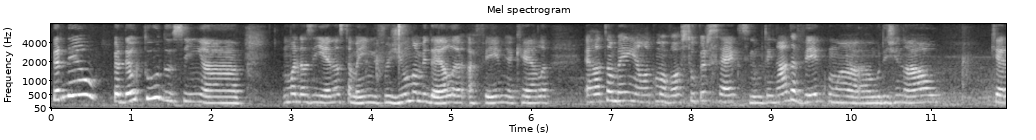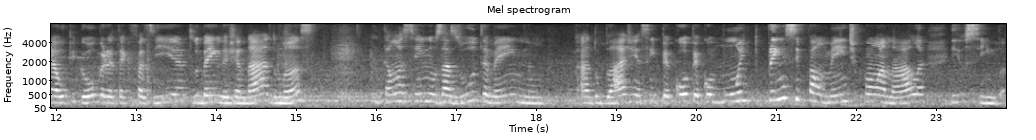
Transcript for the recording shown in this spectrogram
perdeu, perdeu tudo, assim, a uma das hienas também, me fugiu o nome dela, a fêmea, aquela, ela também, ela com uma voz super sexy, não tem nada a ver com a original, que era a Up Goldberg até que fazia, tudo bem legendado, mas então assim, os azul também não a dublagem assim pecou, pecou muito, principalmente com a Nala e o Simba.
